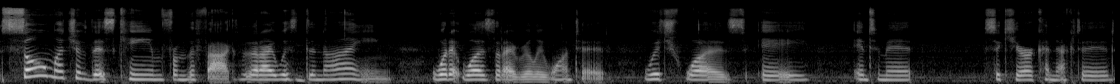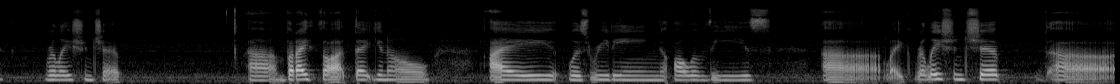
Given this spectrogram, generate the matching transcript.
so much of this came from the fact that I was denying what it was that I really wanted, which was a intimate, secure, connected relationship. Um, but I thought that, you know, I was reading all of these uh, like relationship, uh,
